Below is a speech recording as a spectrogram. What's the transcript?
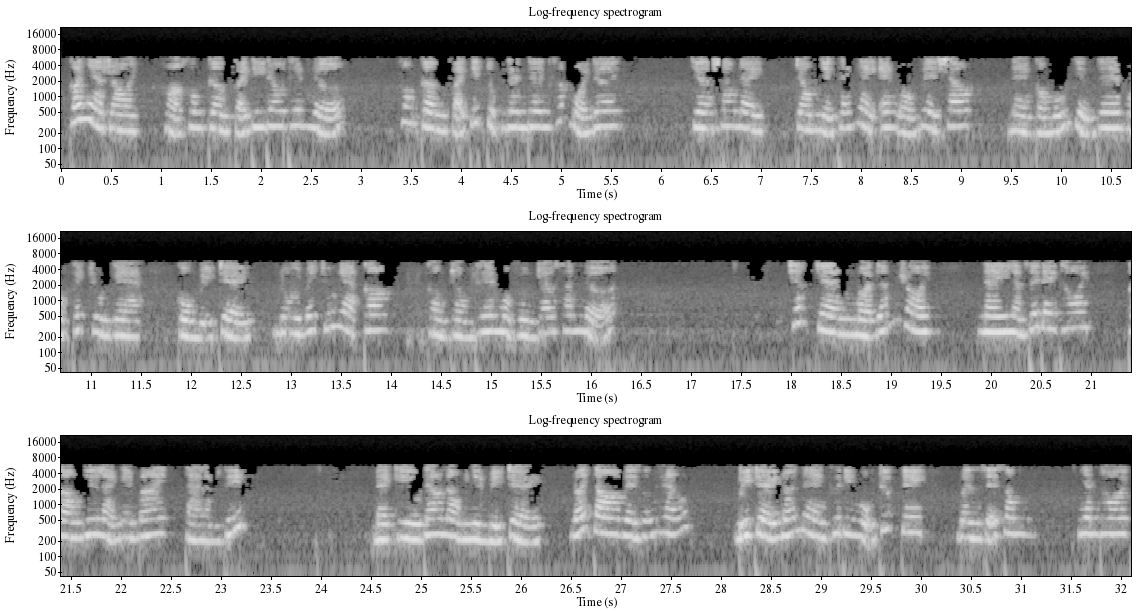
Có nhà rồi, họ không cần phải đi đâu thêm nữa, không cần phải tiếp tục lên đên khắp mọi nơi. Chờ sau này, trong những tháng ngày an ổn về sau, nàng còn muốn dựng thêm một cái chuồng gà, cùng bị trệ, nuôi mấy chú gà con, còn trồng thêm một vườn rau xanh nữa. Chắc chàng mệt lắm rồi, nay làm tới đây thôi, còn dư lại ngày mai ta làm tiếp. Đại Kiều đau lòng nhìn bị trệ, nói to về hướng hắn. Bị trệ nói nàng cứ đi ngủ trước đi, mình sẽ xong nhanh thôi.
